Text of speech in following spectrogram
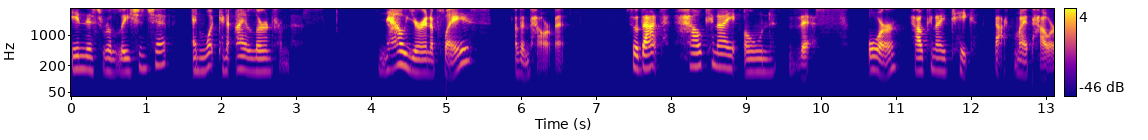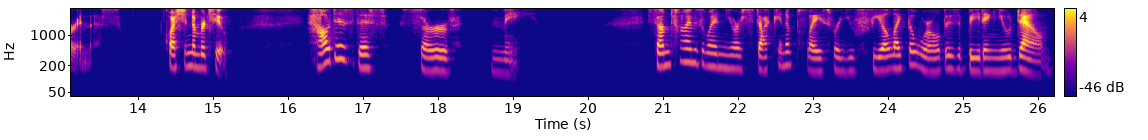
in this relationship? And what can I learn from this? Now you're in a place of empowerment. So that's how can I own this? Or how can I take back my power in this? Question number two How does this serve me? Sometimes, when you're stuck in a place where you feel like the world is beating you down,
